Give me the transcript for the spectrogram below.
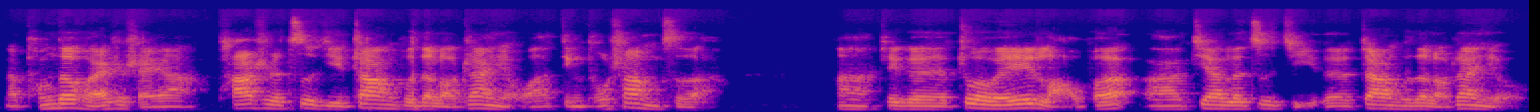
那彭德怀是谁啊？他是自己丈夫的老战友啊，顶头上司啊。啊，这个作为老婆啊，见了自己的丈夫的老战友，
